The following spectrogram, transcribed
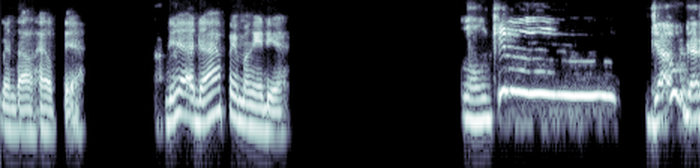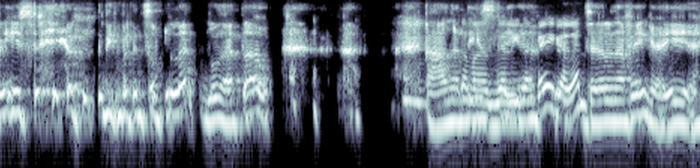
Mental health ya. Dia ada apa emangnya dia? Mungkin jauh dari istri yang di brand sebelah gue nggak tahu. Kangen sama istri Galina Vega kan? Zelina Vega iya.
